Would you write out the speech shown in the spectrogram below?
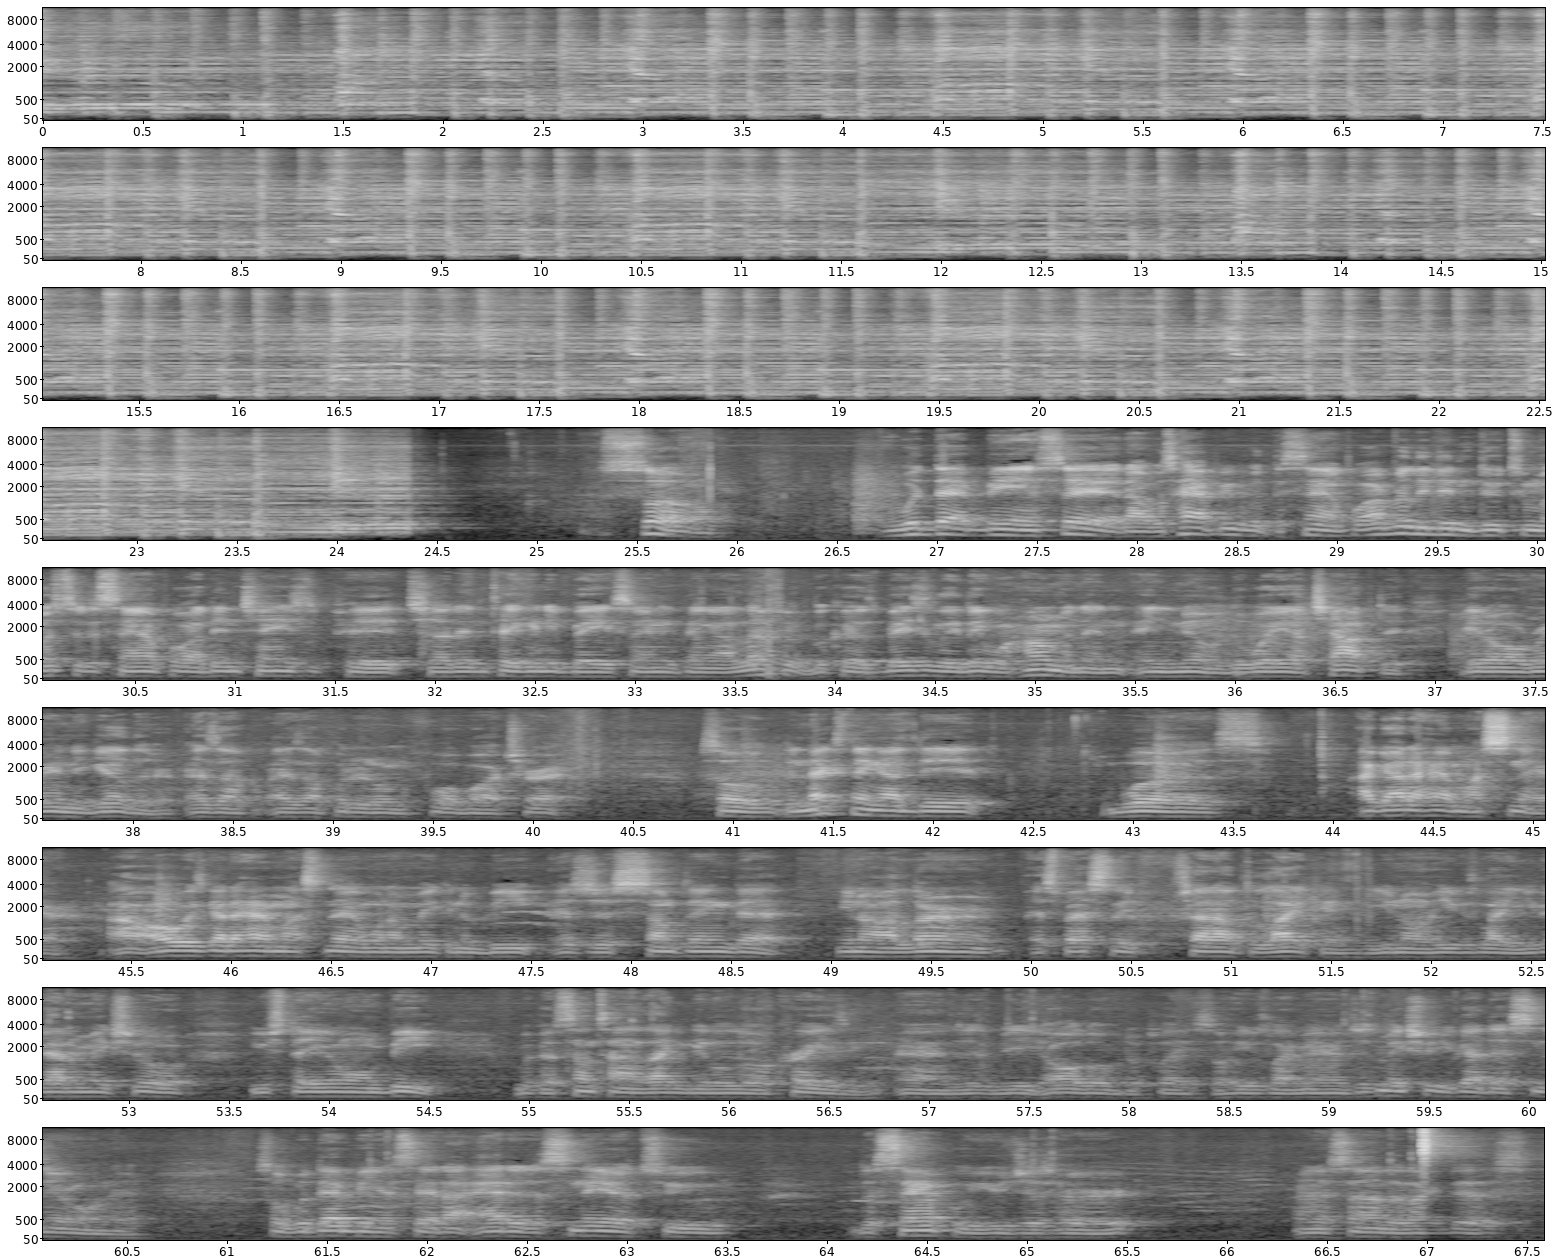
So, with that being said, I was happy with the sample. I really didn't do too much to the sample. I didn't change the pitch. I didn't take any bass or anything. I left it because basically they were humming, and, and you know the way I chopped it, it all ran together as I as I put it on the four bar track. So the next thing I did was I gotta have my snare. I always gotta have my snare when I'm making a beat. It's just something that you know I learned, especially shout out to Lycan. You know he was like, you gotta make sure you stay on beat because sometimes I can get a little crazy and just be all over the place. So he was like, man, just make sure you got that snare on there. So with that being said, I added a snare to the sample you just heard, and it sounded like this,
